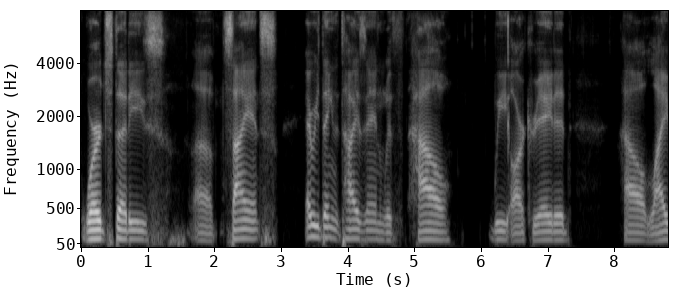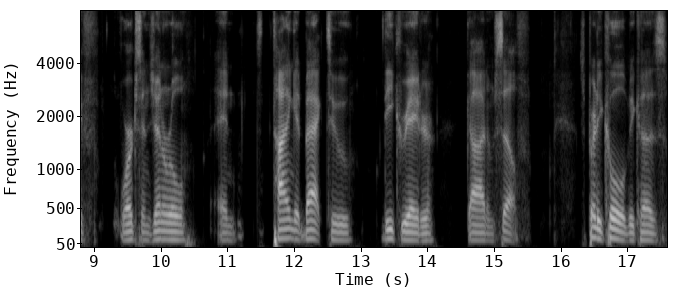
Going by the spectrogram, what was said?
word studies, uh, science, everything that ties in with how we are created, how life works in general, and tying it back to the creator, God Himself. It's pretty cool because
